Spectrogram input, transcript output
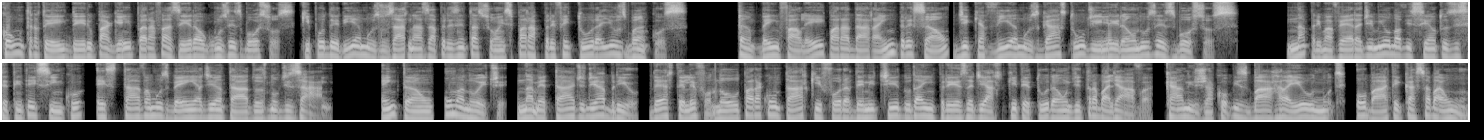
Contratei dele paguei para fazer alguns esboços que poderíamos usar nas apresentações para a prefeitura e os bancos. Também falei para dar a impressão de que havíamos gasto um dinheirão nos esboços. Na primavera de 1975, estávamos bem adiantados no design. Então, uma noite, na metade de abril, Der telefonou para contar que fora demitido da empresa de arquitetura onde trabalhava, Kane Jacobs barra Eumut, Obate Caçabaum.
